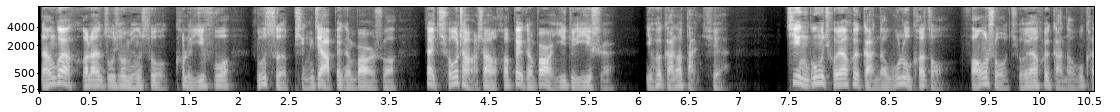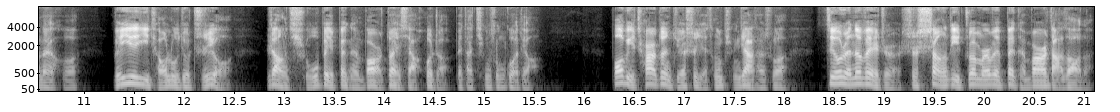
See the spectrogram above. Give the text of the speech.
难怪荷兰足球名宿克鲁伊夫如此评价贝肯鲍尔说：“在球场上和贝肯鲍尔一对一时，你会感到胆怯。”进攻球员会感到无路可走，防守球员会感到无可奈何。唯一的一条路就只有让球被贝肯鲍尔断下，或者被他轻松过掉。鲍比·查尔顿爵士也曾评价他说：“自由人的位置是上帝专门为贝肯鲍尔打造的。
